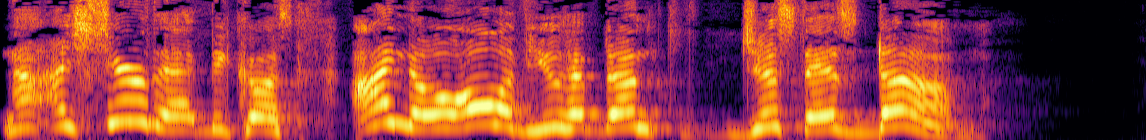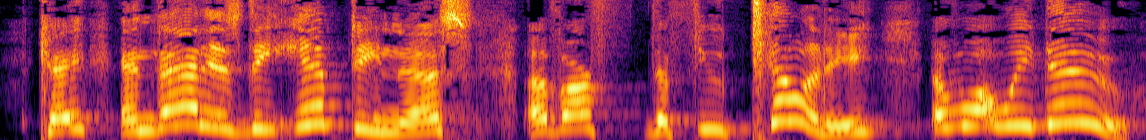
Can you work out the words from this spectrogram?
Now I share that because I know all of you have done just as dumb. Okay? And that is the emptiness of our, the futility of what we do.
